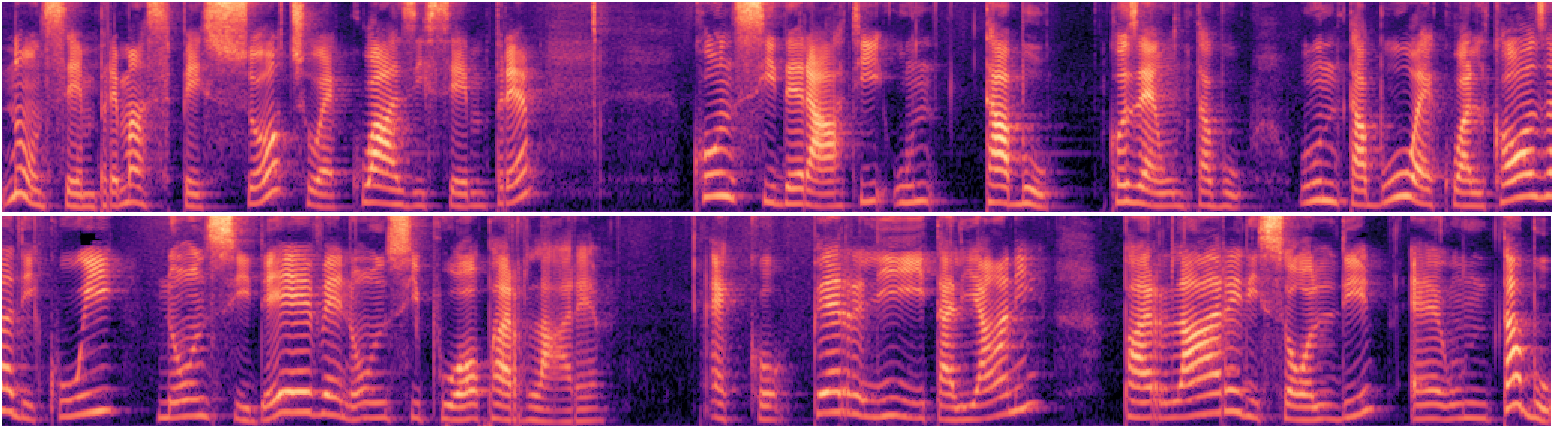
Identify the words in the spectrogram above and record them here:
non sempre, ma spesso, cioè quasi sempre, considerati un tabù. Cos'è un tabù? Un tabù è qualcosa di cui non si deve, non si può parlare. Ecco, per gli italiani parlare di soldi è un tabù.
